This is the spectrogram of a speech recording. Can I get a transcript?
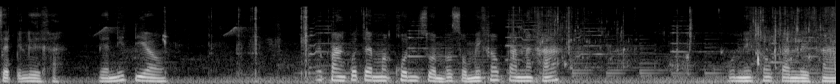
ใส่ไปเลยค่ะ เหลือนิดเดียวแม่ปางก็จะมาคนส่วนผสมให้เข้ากันนะคะ คนให้เข้ากันเลยค่ะ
